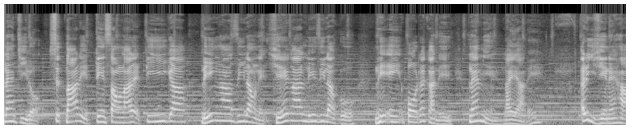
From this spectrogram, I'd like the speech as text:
လှမ်းကြည့်တော့စစ်သားတွေတင်ဆောင်လာတဲ့တီးကား၄၅စီးလောက်နဲ့ရဲကား၄စီးလောက်ကိုနေအိမ်အပေါ်ထက်ကနေလှမ်းမြင်လိုက်ရတယ်အဲ့ဒီရင်ထဲဟာ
